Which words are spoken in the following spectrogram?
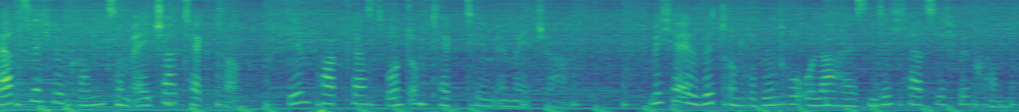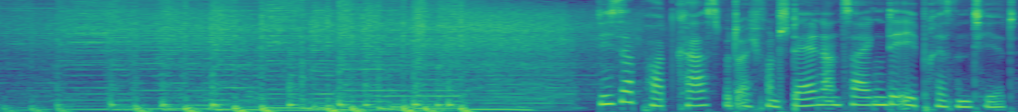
Herzlich willkommen zum HR Tech Talk, dem Podcast rund um Tech-Themen im HR. Michael Witt und Robindro Ulla heißen dich herzlich willkommen. Dieser Podcast wird euch von Stellenanzeigen.de präsentiert.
